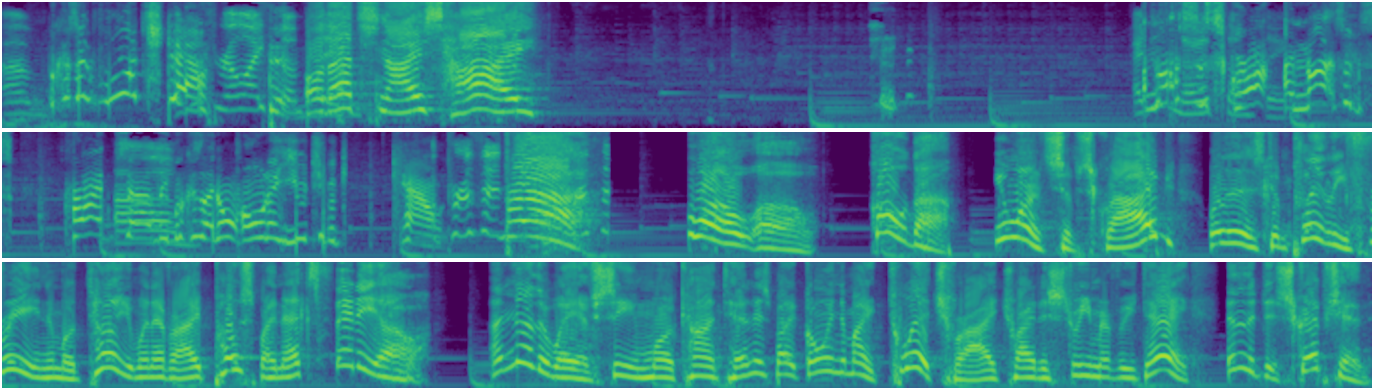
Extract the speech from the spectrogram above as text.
Um, Because I've watched I Afton. just realized something. Oh, that's nice. Hi. I I'm not noticed subscribed. I'm not subscribed sadly Um, because I don't own a YouTube account. Person, Bruh. person, Whoa, whoa. Hold up. You weren't subscribed? Well, it is completely free and it will tell you whenever I post my next video. Another way of seeing more content is by going to my Twitch where I try to stream every day in the description.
